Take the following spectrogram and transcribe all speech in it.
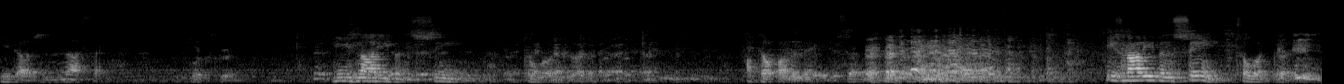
He does nothing. This looks good. He's not even seen to look good. I'll tell Father David just said that. He's not even seen to look good.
